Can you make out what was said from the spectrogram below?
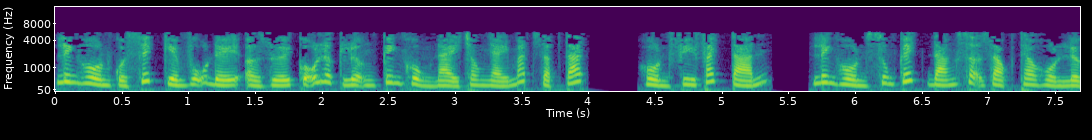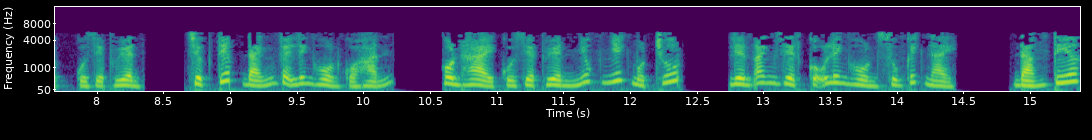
linh hồn của xích kiếm vũ đế ở dưới cỗ lực lượng kinh khủng này trong nháy mắt dập tắt, hồn phi phách tán, linh hồn xung kích đáng sợ dọc theo hồn lực của Diệp Huyền, trực tiếp đánh về linh hồn của hắn. Hồn hải của Diệp Huyền nhúc nhích một chút, liền anh diệt cỗ linh hồn xung kích này. Đáng tiếc,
